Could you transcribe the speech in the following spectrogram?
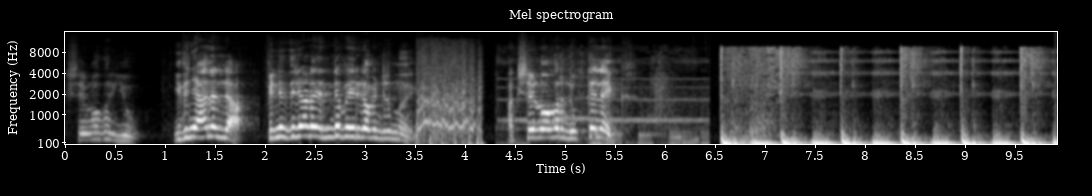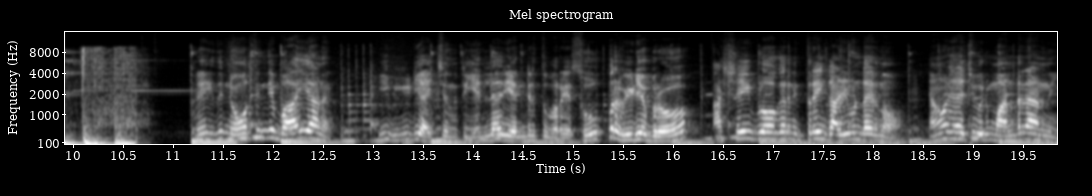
അക്ഷയ് ബ്ലോഗർ യു ഇത് ഞാനല്ല. പിന്നെ ഇതിനാണ് എന്റെ പേര് കമന്റ് ഇടുന്നത്. അക്ഷയ് ബ്ലോഗർ ലുക്ക് ലൈക്ക് ഇത് നോർത്ത് ഇന്ത്യൻ ബായി ആണ്. ഈ വീഡിയോ അയച്ചു തന്നിട്ട് എല്ലാരും എന്റെ അടുത്ത് പറയാ സൂപ്പർ വീഡിയോ ബ്രോ അക്ഷയ് ബ്ലോഗറിന് ഇത്രയും കഴിവുണ്ടായിരുന്നോ? ഞങ്ങൾ വിചാരിച്ചു ഒരു മണ്ടനാണ് നീ.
